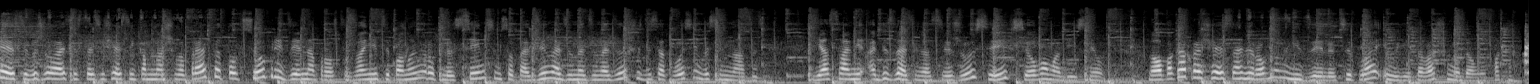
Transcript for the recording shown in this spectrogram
Друзья, если вы желаете стать участником нашего проекта, то все предельно просто. Звоните по номеру плюс 7 701 111 68 18. Я с вами обязательно свяжусь и все вам объясню. Ну а пока прощаюсь с вами ровно на неделю. Тепла и уюта вашему дому. Пока.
